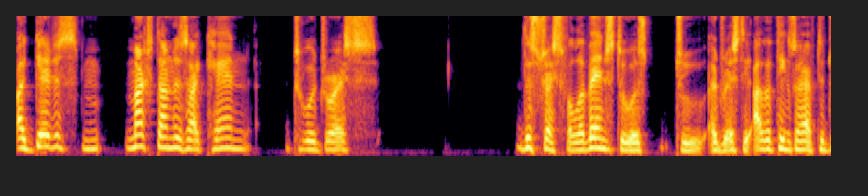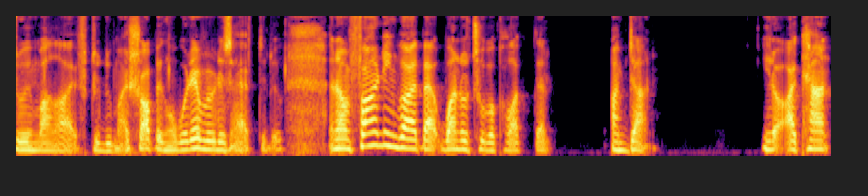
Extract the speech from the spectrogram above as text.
I get as much done as I can to address the stressful events, to us to address the other things I have to do in my life, to do my shopping or whatever it is I have to do. And I'm finding by about one or two o'clock that I'm done. You know, I can't,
